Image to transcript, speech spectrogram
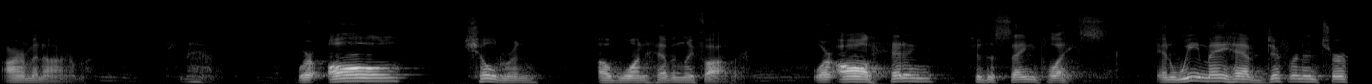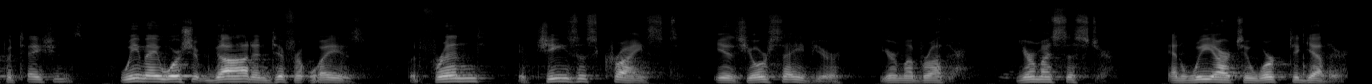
arm in arm. Amen. We're all children of one Heavenly Father. We're all heading to the same place. And we may have different interpretations. We may worship God in different ways. But, friend, if Jesus Christ is your Savior, you're my brother, you're my sister, and we are to work together.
